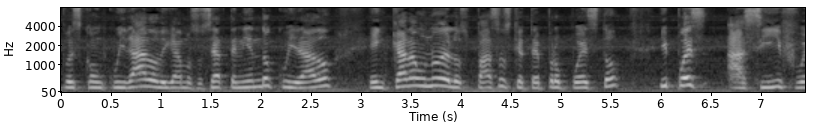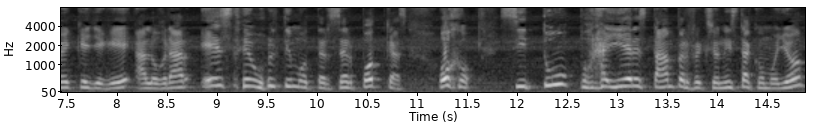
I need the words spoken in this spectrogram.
pues con cuidado, digamos, o sea, teniendo cuidado en cada uno de los pasos que te he propuesto y pues así fue que llegué a lograr este último tercer podcast. Ojo, si tú por ahí eres tan perfeccionista como yo,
